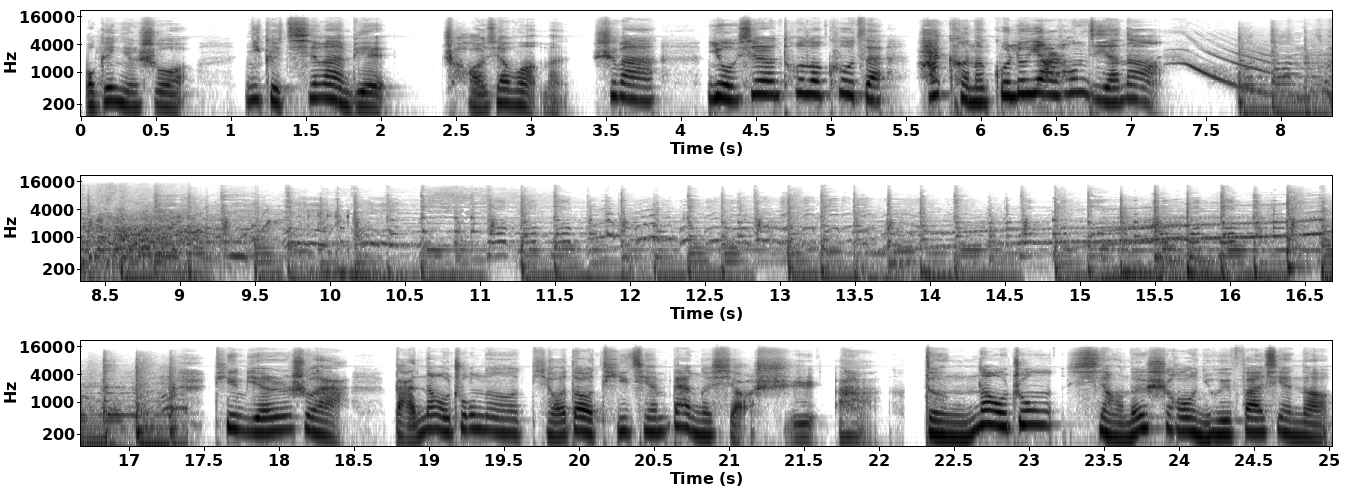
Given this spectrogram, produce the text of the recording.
我跟你说，你可千万别嘲笑我们，是吧？有些人脱了裤子还可能过六一儿童节呢。听别人说啊，把闹钟呢调到提前半个小时啊，等闹钟响的时候，你会发现呢，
